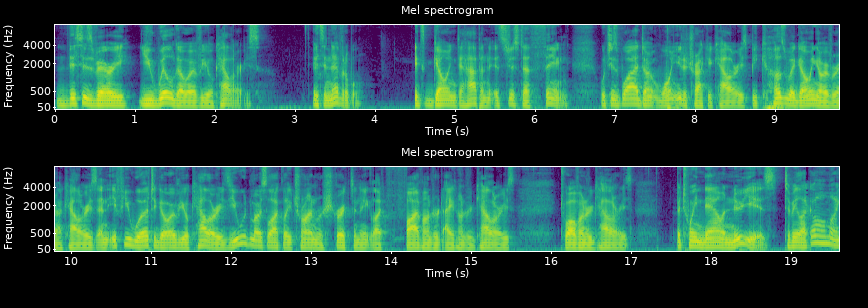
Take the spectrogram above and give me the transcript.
this is very, you will go over your calories. It's inevitable. It's going to happen. It's just a thing, which is why I don't want you to track your calories because we're going over our calories. And if you were to go over your calories, you would most likely try and restrict and eat like 500, 800 calories, 1200 calories between now and New Year's to be like, oh my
